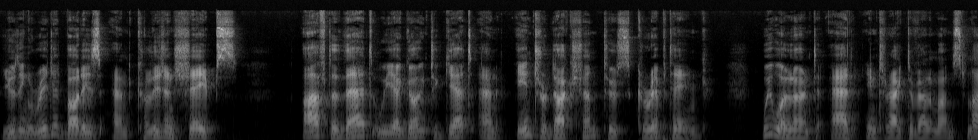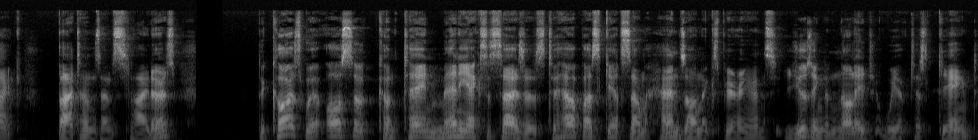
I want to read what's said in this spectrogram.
using rigid bodies and collision shapes. After that, we are going to get an introduction to scripting. We will learn to add interactive elements like buttons and sliders. The course will also contain many exercises to help us get some hands-on experience using the knowledge we have just gained.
